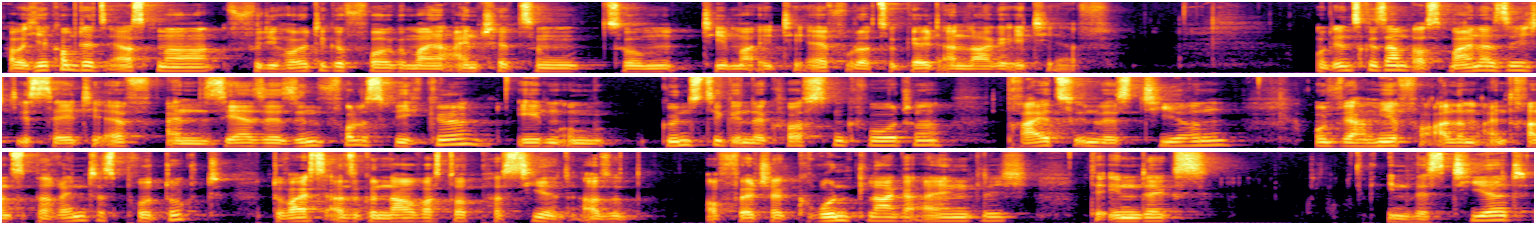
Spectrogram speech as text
Aber hier kommt jetzt erstmal für die heutige Folge meine Einschätzung zum Thema ETF oder zur Geldanlage ETF. Und insgesamt aus meiner Sicht ist der ETF ein sehr, sehr sinnvolles Vehikel, eben um günstig in der Kostenquote breit zu investieren. Und wir haben hier vor allem ein transparentes Produkt. Du weißt also genau, was dort passiert. Also auf welcher Grundlage eigentlich der Index investiert,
